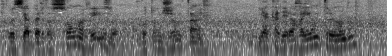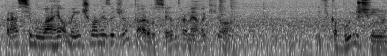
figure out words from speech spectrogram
que você aperta só uma vez, ó, o botão de jantar. E a cadeira vai entrando para simular realmente uma mesa de jantar. Você entra nela aqui, ó, e fica bonitinho.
